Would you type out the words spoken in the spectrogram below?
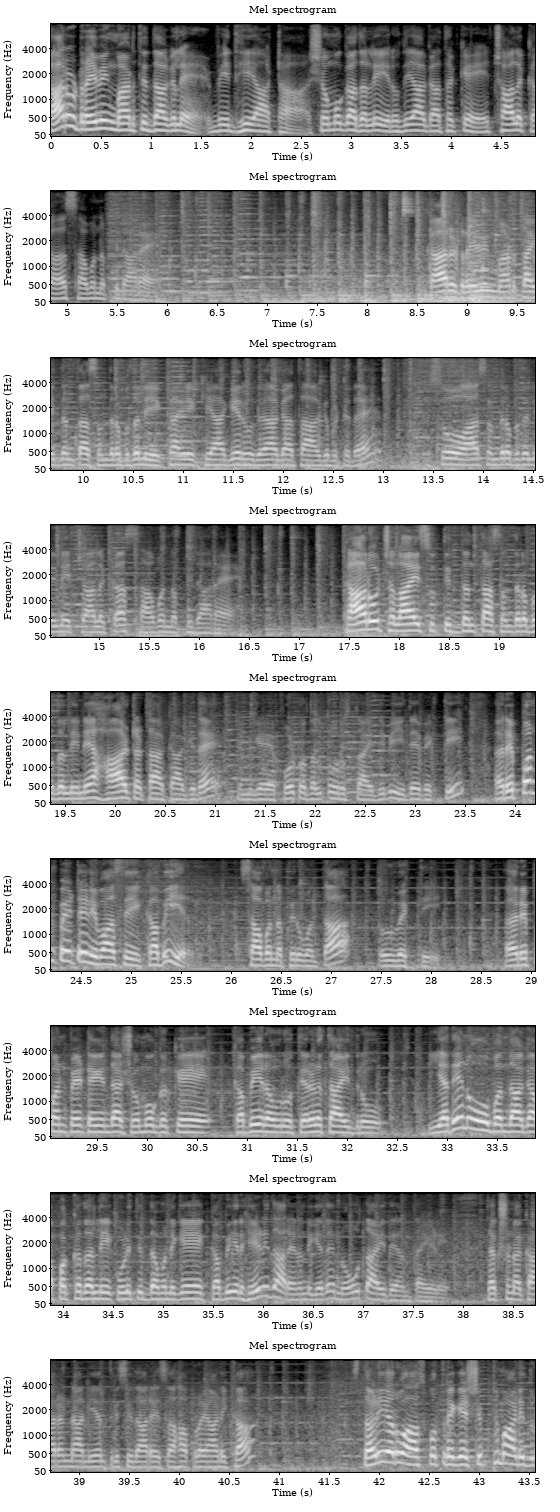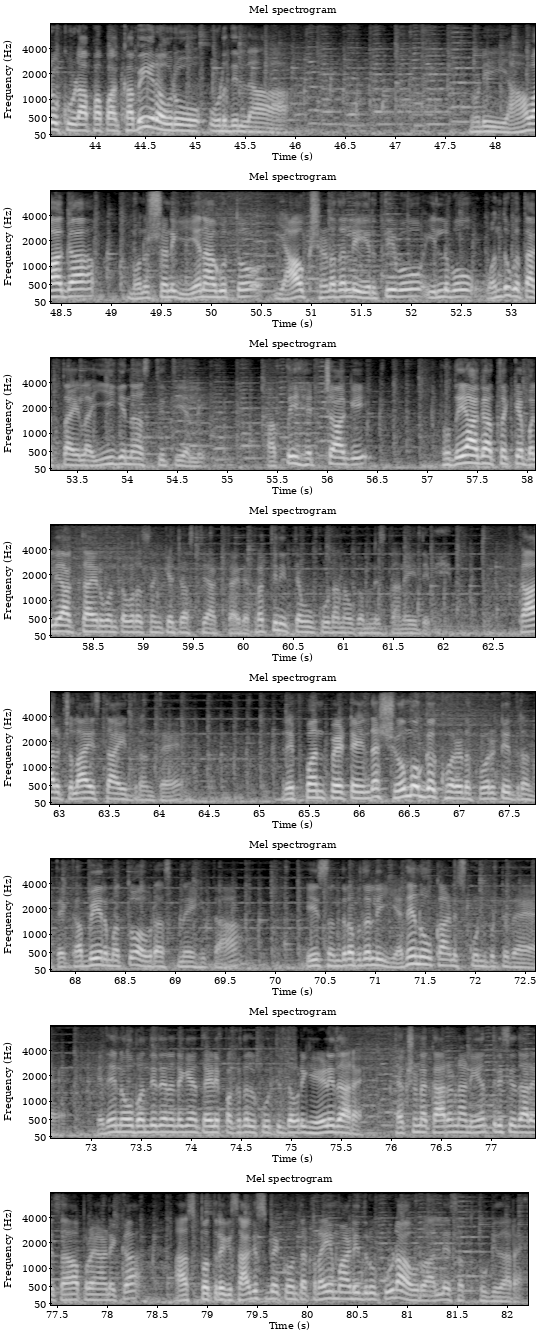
Car driving ಮಾಡ್ತಿದ್ದಾಗಲೇ ವಿಧಿಯಾಟ ಶಿವಮೊಗ್ಗದಲ್ಲಿ ಹೃದಯಾಘಾತಕ್ಕೆ ಚಾಲಕ ಸಾವನ್ನಪ್ಪಿದ್ದಾರೆ. ಕಾರು ಡ್ರೈವಿಂಗ್ ಮಾಡ್ತಾ ಇದ್ದಂಥ ಸಂದರ್ಭದಲ್ಲಿ ಏಕಾಏಕಿಯಾಗಿ ಹೃದಯಾಘಾತ ಆಗಿಬಿಟ್ಟಿದೆ. ಸೊ, ಆ ಸಂದರ್ಭದಲ್ಲಿನೇ ಚಾಲಕ ಸಾವನ್ನಪ್ಪಿದ್ದಾರೆ. ಕಾರು ಚಲಾಯಿಸುತ್ತಿದ್ದಂಥ ಸಂದರ್ಭದಲ್ಲಿನೇ ಹಾರ್ಟ್ ಅಟ್ಯಾಕ್ ಆಗಿದೆ. ನಿಮಗೆ ಫೋಟೋದಲ್ಲಿ ತೋರಿಸ್ತಾ ಇದ್ದೀವಿ, ಇದೇ ವ್ಯಕ್ತಿ. ರಿಪ್ಪನ್ಪೇಟೆ ನಿವಾಸಿ ಕಬೀರ್ ಸಾವನ್ನಪ್ಪಿರುವಂಥ ವ್ಯಕ್ತಿ. ರಿಪ್ಪನ್ಪೇಟೆಯಿಂದ ಶಿವಮೊಗ್ಗಕ್ಕೆ ಕಬೀರ್ ಅವರು ತೆರಳುತ್ತಾ ಇದ್ರು. ಎದೆ ನೋವು ಬಂದಾಗ ಪಕ್ಕದಲ್ಲಿ ಕುಳಿತಿದ್ದವನಿಗೆ ಕಬೀರ್ ಹೇಳಿದ್ದಾರೆ, ನನಗೆ ಎದೆ ನೋವುತ್ತಾ ಇದೆ ಅಂತ ಹೇಳಿ. ತಕ್ಷಣ ಕಾರನ್ನ ನಿಯಂತ್ರಿಸಿದ್ದಾರೆ ಸಹ ಪ್ರಯಾಣಿಕ. ಸ್ಥಳೀಯರು ಆಸ್ಪತ್ರೆಗೆ ಶಿಫ್ಟ್ ಮಾಡಿದ್ರು ಕೂಡ ಪಾಪ ಕಬೀರ್ ಅವರು ಉಳಿದಿಲ್ಲ. ನೋಡಿ, ಯಾವಾಗ ಮನುಷ್ಯನಿಗೆ ಏನಾಗುತ್ತೋ, ಯಾವ ಕ್ಷಣದಲ್ಲಿ ಇರ್ತೀವೋ ಇಲ್ಲವೋ ಒಂದು ಗೊತ್ತಾಗ್ತಾ ಇಲ್ಲ ಈಗಿನ ಸ್ಥಿತಿಯಲ್ಲಿ. ಅತಿ ಹೆಚ್ಚಾಗಿ ಹೃದಯಾಘಾತಕ್ಕೆ ಬಲಿಯಾಗ್ತಾ ಇರುವಂಥವರ ಸಂಖ್ಯೆ ಜಾಸ್ತಿ ಆಗ್ತಾ ಇದೆ. ಪ್ರತಿನಿತ್ಯವೂ ಕೂಡ ನಾವು ಗಮನಿಸ್ತಾನೇ ಇದ್ದೀವಿ. ಕಾರ್ ಚಲಾಯಿಸ್ತಾ ಇದ್ರಂತೆ, ರಿಪ್ಪನ್ಪೇಟೆಯಿಂದ ಶಿವಮೊಗ್ಗಕ್ಕೆ ಹೊರಡ, ಹೊರಟಿದ್ರಂತೆ ಕಬೀರ್ ಮತ್ತು ಅವರ ಸ್ನೇಹಿತ. ಈ ಸಂದರ್ಭದಲ್ಲಿ ಎದೆ ನೋವು ಕಾಣಿಸ್ಕೊಂಡು ಬಿಟ್ಟಿದೆ. ಎದೆ ನೋವು ಬಂದಿದೆ ನನಗೆ ಅಂತ ಹೇಳಿ ಪಕ್ಕದಲ್ಲಿ ಕೂತಿದ್ದವರಿಗೆ ಹೇಳಿದ್ದಾರೆ. ತಕ್ಷಣ ಕಾರನ್ನು ನಿಯಂತ್ರಿಸಿದ್ದಾರೆ ಸಹ ಪ್ರಯಾಣಿಕ. ಆಸ್ಪತ್ರೆಗೆ ಸಾಗಿಸಬೇಕು ಅಂತ ಟ್ರೈ ಮಾಡಿದರೂ ಕೂಡ ಅವರು ಅಲ್ಲೇ ಸತ್ತು ಹೋಗಿದ್ದಾರೆ.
